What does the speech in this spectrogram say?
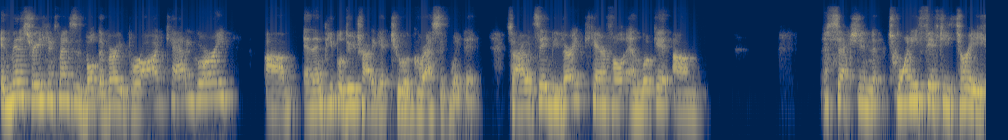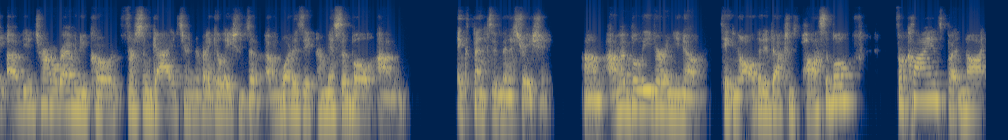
administration expenses is both a very broad category, um, and then people do try to get too aggressive with it. So I would say be very careful and look at um, section 2053 of the Internal Revenue Code for some guidance here in the regulations of, of what is a permissible um, expense administration. Um, I'm a believer in, you know, taking all the deductions possible for clients, but not,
